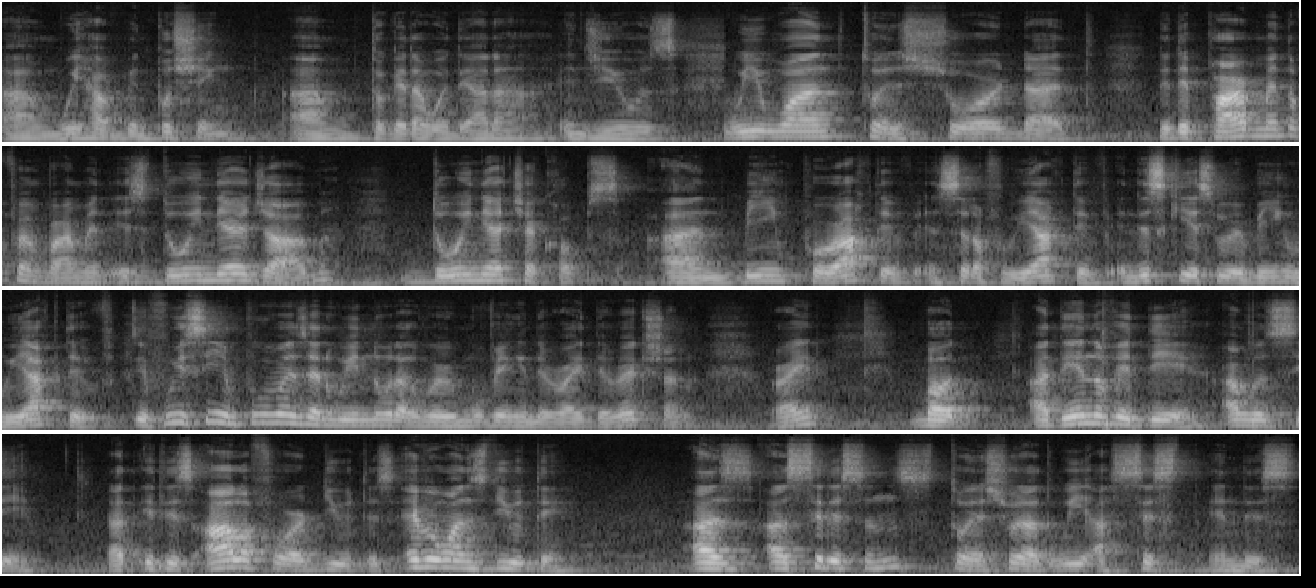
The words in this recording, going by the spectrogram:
um, we have been pushing um, together with the other ngos we want to ensure that the department of environment is doing their job doing their checkups and being proactive instead of reactive. In this case, we are being reactive. If we see improvements, then we know that we're moving in the right direction, right? But at the end of the day, I would say that it is all of our duties, everyone's duty, as, as citizens, to ensure that we assist in this.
